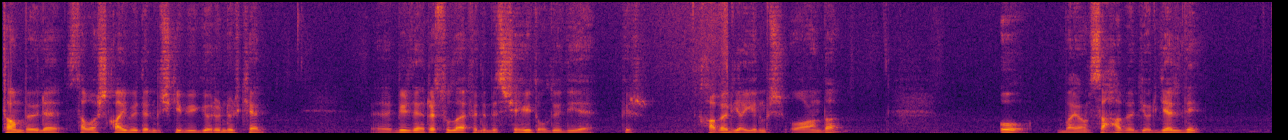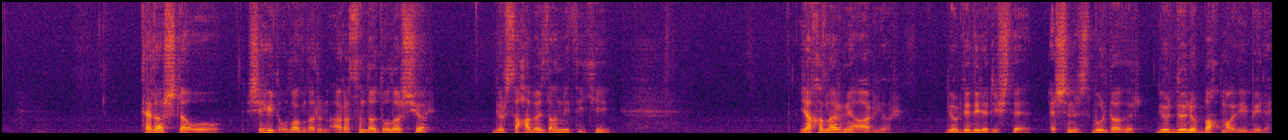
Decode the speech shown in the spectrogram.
Tam böyle savaş kaybedilmiş gibi görünürken e, bir de Resulullah Efendimiz şehit oldu diye bir haber yayılmış o anda. O bayan sahabe diyor geldi. Telaşla o şehit olanların arasında dolaşıyor. Diyor sahabe zannetti ki yakınlarını arıyor. Diyor dediler işte eşiniz buradadır. Diyor dönüp bakmadı bile.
